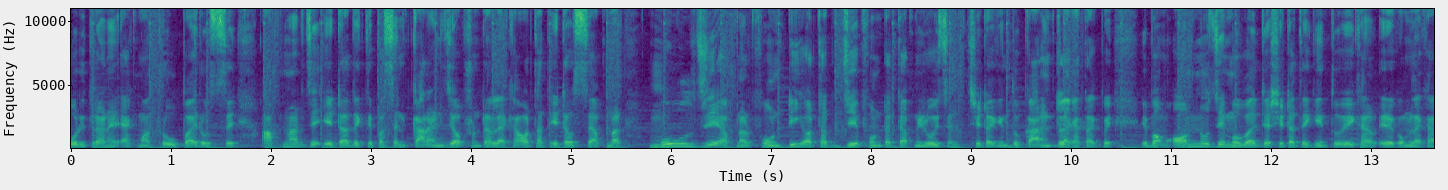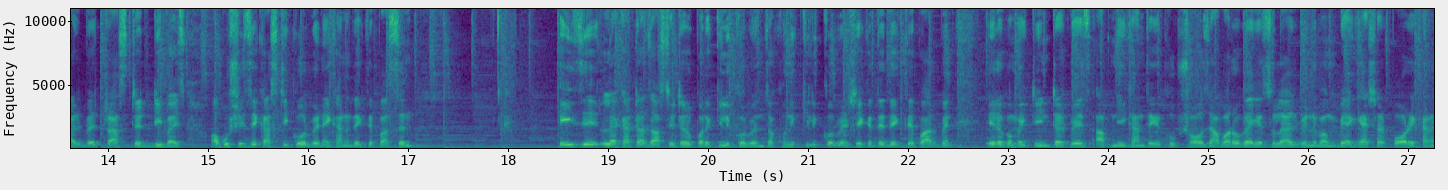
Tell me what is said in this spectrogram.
পরিত্রাণের একমাত্র উপায় হচ্ছে আপনার যে এটা দেখতে পাচ্ছেন কারেন্ট যে অপশনটা লেখা, অর্থাৎ এটা হচ্ছে আপনার মূল যে আপনার ফোনটি, অর্থাৎ যে ফোনটাতে আপনি রয়েছেন, সেটা কিন্তু কারেন্ট লেখা থাকবে। এবং অন্য যে মোবাইলটা সেটাতে কিন্তু এখানে এরকম লেখা আসবে ট্রাস্টেড ডিভাইস অবশ্যই যে কাজটি করবেন, এখানে দেখতে পাচ্ছেন এই যে লেখাটা জাস্ট এটার উপরে ক্লিক করবেন। যখনই ক্লিক করবেন, সেক্ষেত্রে দেখতে পারবেন এরকম একটি ইন্টারফেস আপনি এখান থেকে খুব সহজ আবারও ব্যাগে চলে আসবেন এবং ব্যাগে আসার পর এখানে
